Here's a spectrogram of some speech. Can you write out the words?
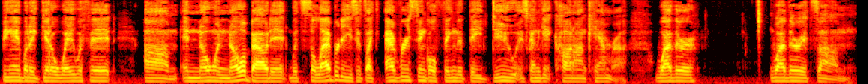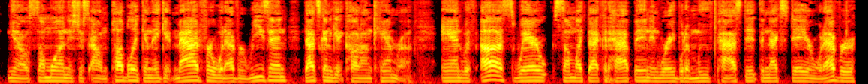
being able to get away with it um, and no one know about it. With celebrities, it's like every single thing that they do is going to get caught on camera. Whether, whether it's, um, you know, someone is just out in public and they get mad for whatever reason, that's going to get caught on camera. And with us, where something like that could happen and we're able to move past it the next day or whatever,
